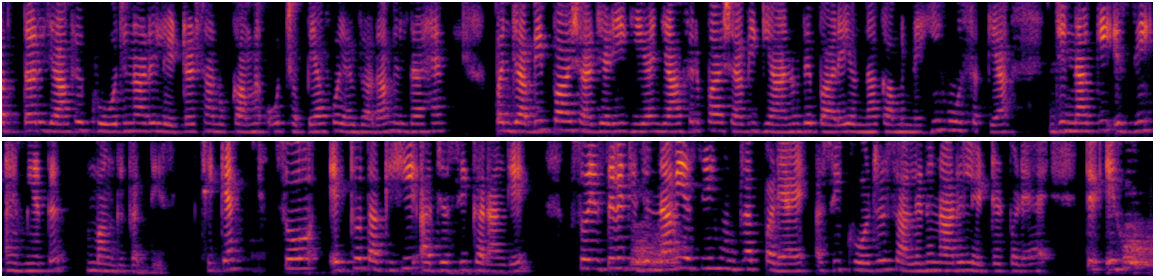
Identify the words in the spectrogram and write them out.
ਪੱਤਰ ਜਾਂ ਫਿਰ ਖੋਜ ਨਾਲ ਰਿਲੇਟਡ ਸਾਨੂੰ ਕੰਮ ਉਹ ਛਪਿਆ ਹੋਇਆ ਜ਼ਿਆਦਾ ਮਿਲਦਾ ਹੈ। ਪੰਜਾਬੀ ਭਾਸ਼ਾ ਜਿਹੜੀ ਹੈਗੀ ਆ ਜਾਂ ਫਿਰ ਭਾਸ਼ਾ ਵਿਗਿਆਨ ਦੇ ਬਾਰੇ ਉਹਨਾਂ ਕੰਮ ਨਹੀਂ ਹੋ ਸਕਿਆ ਜਿੰਨਾ ਕਿ ਇਸ ਦੀ ਅਹਿਮੀਅਤ ਮੰਗ ਕਰਦੀ ਸੀ, ਠੀਕ ਹੈ? ਸੋ ਇੱਥੋਂ ਤੱਕ ਹੀ ਅੱਜ ਅਸੀਂ ਕਰਾਂਗੇ। ਸੋ ਇਸ ਦੇ ਵਿੱਚ ਜਿੰਨਾ ਵੀ ਅਸੀਂ ਹੁਣ ਤੱਕ ਪੜ੍ਹਿਆ ਹੈ, ਅਸੀਂ ਖੋਜ ਰਸਾਲੇ ਦੇ ਨਾਲ ਰਿਲੇਟਡ ਪੜਿਆ ਹੈ। ਤੇ ਇਹੋ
